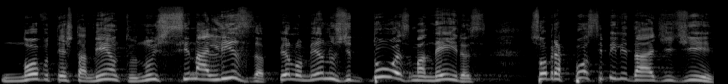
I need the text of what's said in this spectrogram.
Novo Testamento, nos sinaliza, pelo menos de duas maneiras, sobre a possibilidade de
